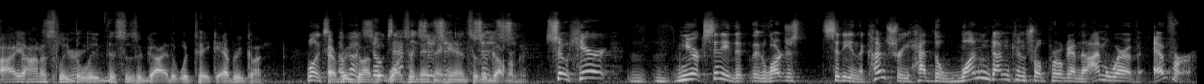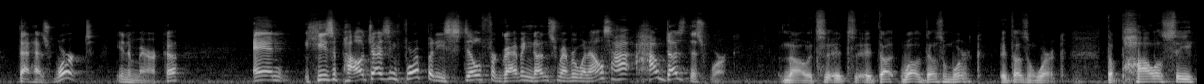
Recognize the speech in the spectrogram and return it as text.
I honestly security. believe this is a guy that would take every gun. Well, ex- every okay, gun so that exactly. wasn't in So- the so- hands of the government. So here, New York City, the, the largest city in the country, had the one gun control program that I'm aware of ever that has worked in America. And he's apologizing for it, but he's still for grabbing guns from everyone else. How, how does this work? No, it's it's it do, well, it doesn't work. It doesn't work. The policy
